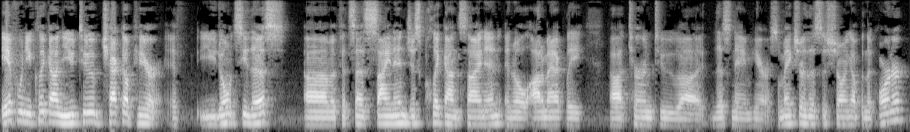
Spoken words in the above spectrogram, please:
If when you click on YouTube, check up here. If you don't see this, um, if it says sign in, just click on sign in and it'll automatically uh, turn to uh, this name here. So make sure this is showing up in the corner.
